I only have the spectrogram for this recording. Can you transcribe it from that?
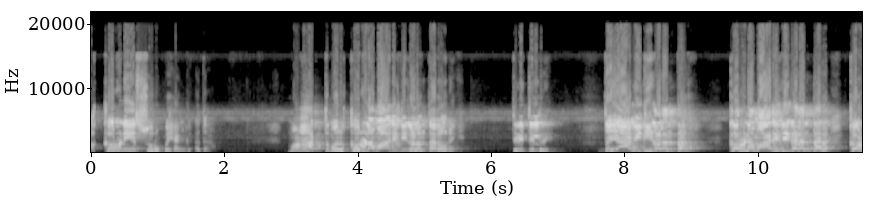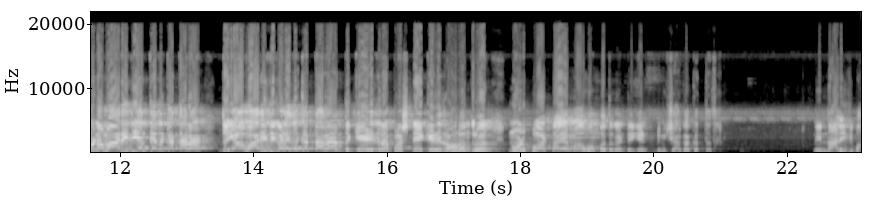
ಆ ಕರುಣೆಯ ಸ್ವರೂಪ ಹೆಂಗೆ ಅದ? ಮಹಾತ್ಮರು ಕರುಣ ಕರುಣವಾರಿದಿಗಳಂತಾರೆ ಅವ್ರಿಗೆ. ತಿಳಿತಿಲ್ರಿ? ದಯಾನಿಧಿಗಳಂತಾರ, ಕರುಣವಾರಿಧಿಗಳಂತಾರ. ಕರುಣವಾರಿಧಿ ಅಂತ ಎದಕ್ಕತ್ತಾರ ದಯಾವಾರಿಧಿಗಳು ಎದಕ್ಕತ್ತಾರ ಅಂತ ಕೇಳಿದ್ರೆ ಪ್ರಶ್ನೆ ಕೇಳಿದ್ರೆ ಅವ್ರು ಅಂದರು ನೋಡಪ್ಪ ಟೈಮ ಒಂಬತ್ತು ಗಂಟೆ ಎಂಟು ನಿಮಿಷ ಆಗಕ್ಕತ್ತದ ನೀನು ನಾಳೆಗೆ ಬಾ.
